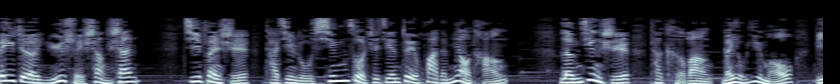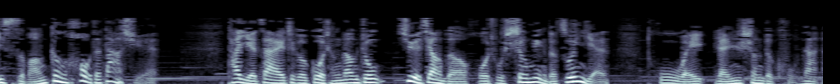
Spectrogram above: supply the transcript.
背着雨水上山。激愤时，他进入星座之间对话的庙堂；冷静时，他渴望没有预谋、比死亡更厚的大雪。他也在这个过程当中倔强地活出生命的尊严，突围人生的苦难。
